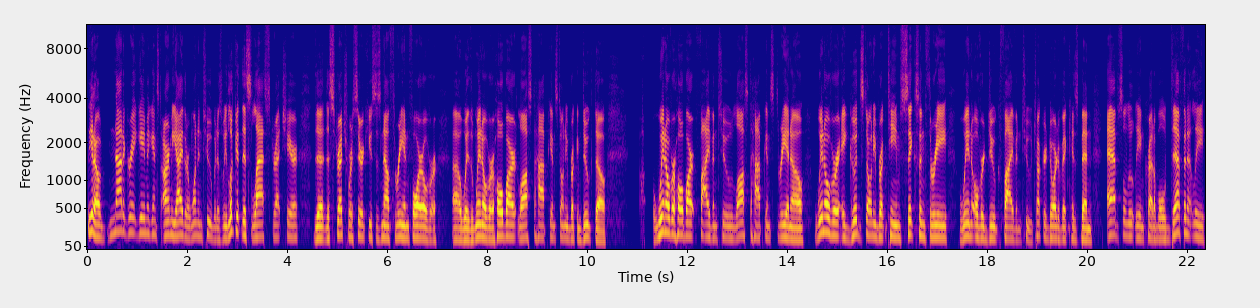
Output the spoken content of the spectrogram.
You know, not a great game against Army either, one and two. But as we look at this last stretch here, the the stretch where Syracuse is now three and four over uh, with win over Hobart, lost to Hopkins, Stony Brook, and Duke though win over Hobart five and two, lost to Hopkins three and zero, oh. win over a good Stony Brook team six and three, win over Duke five and two. Tucker Dordevic has been absolutely incredible, definitely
